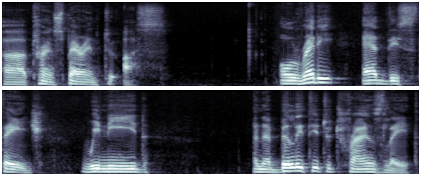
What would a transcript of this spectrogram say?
uh, transparent to us. Already at this stage, we need an ability to translate,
